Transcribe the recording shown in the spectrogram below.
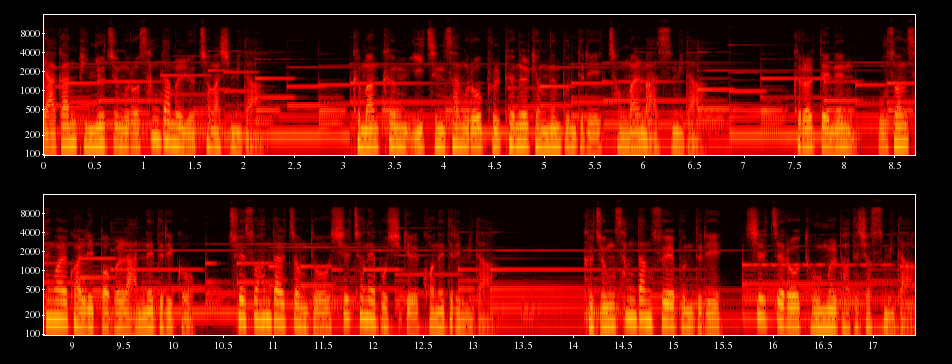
야간 빈뇨증으로 상담을 요청하십니다. 그만큼 이 증상으로 불편을 겪는 분들이 정말 많습니다. 그럴 때는 우선 생활관리법을 안내드리고 최소 한 달 정도 실천해 보시길 권해드립니다. 그중 상당수의 분들이 실제로 도움을 받으셨습니다.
